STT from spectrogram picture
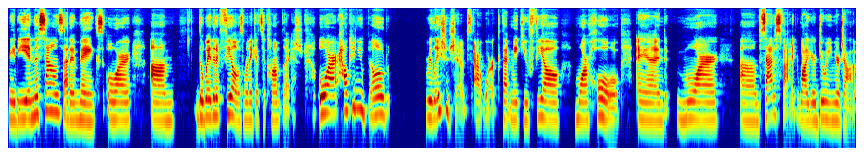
Maybe in the sounds that it makes or um, the way that it feels when it gets accomplished? Or how can you build relationships at work that make you feel more whole and more um, satisfied while you're doing your job,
